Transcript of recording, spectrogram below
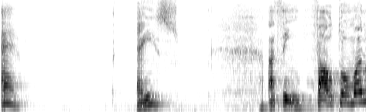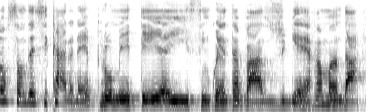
É. É isso. Assim, faltou uma noção desse cara, né? Prometer aí 50 vasos de guerra, mandar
